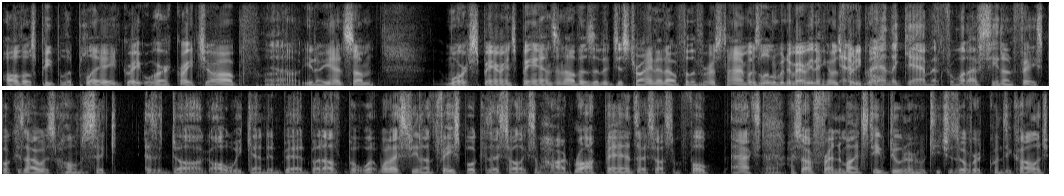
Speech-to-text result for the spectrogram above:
All those people that played, great work, great job. Uh, you know, you had some more experienced bands and others that are just trying it out for the first time. It was a little bit of everything. It was And pretty it cool. ran the gamut from what I've seen on Facebook because I was homesick as a dog all weekend in bed. But I'll, but what, what I've seen on Facebook is I saw like some hard rock bands, I saw some folk acts. I saw a friend of mine, Steve Dooner, who teaches over at Quincy College.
